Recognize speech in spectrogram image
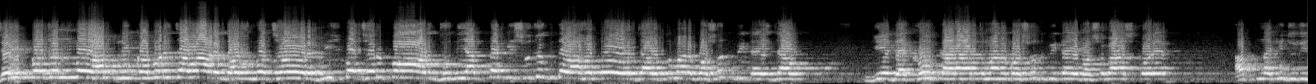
যেই প্রজন্ম আপনি কবরে যাওয়ার দশ বছর, বিশ বছর পর যদি আপনাকে সুযোগ দেওয়া হতো, যাও তোমার বসত বিটায় যাও। গিয়ে দেখো কারা তোমার বসত বিটায় বসবাস করে। আপনাকে যদি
